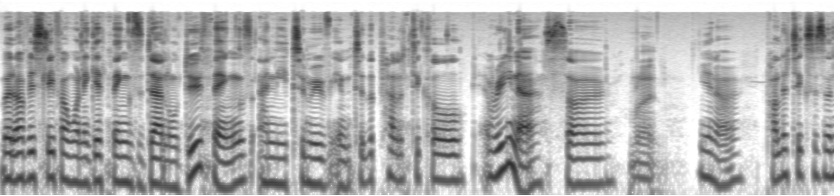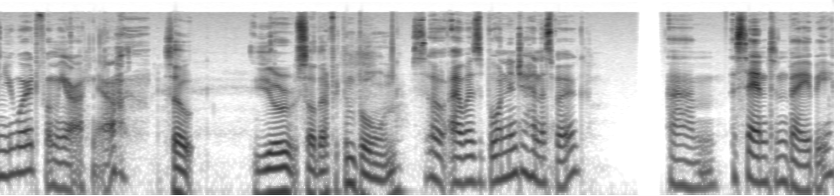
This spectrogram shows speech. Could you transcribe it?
But obviously, if I want to get things done or do things, I need to move into the political arena. So, Right. you know, politics is a new word for me right now. So you're South African born. So, I was born in Johannesburg, um, a Sandton baby.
